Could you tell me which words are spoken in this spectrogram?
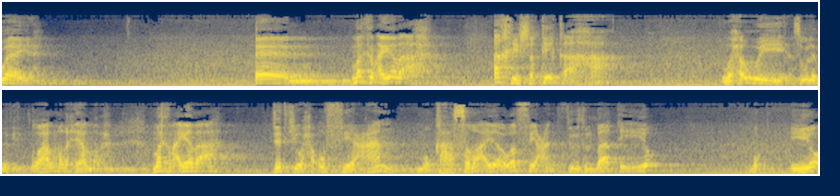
Waaya. Markan ayada ah akhii shaqiiqa ahaa waxa weeye isagu la mid waa hal madax iyo hal madax. Markan ayada ah jadkii waxaa u fiican muqaasamo ayaa uga fiican uluثulbaaqi iyo iyo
